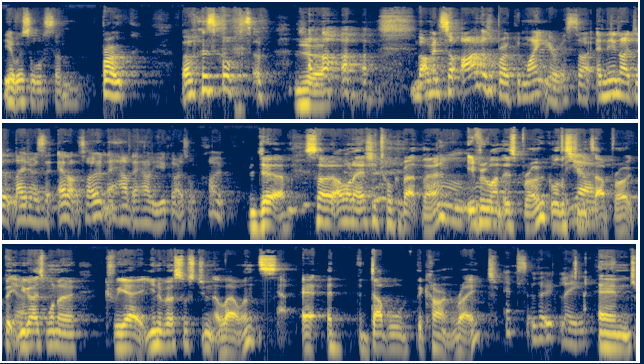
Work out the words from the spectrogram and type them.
yeah, it was awesome. Broke, it was awesome. Yeah. I mean, so I was broken my era. So, and then I did it later as an adult. So I don't know how the hell you guys will cope. Yeah, so I want to actually talk about that. Everyone is broke, all the students Mm. Yeah. are broke, but Yeah. you guys want to create universal student allowance at, at double the current rate Absolutely. and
